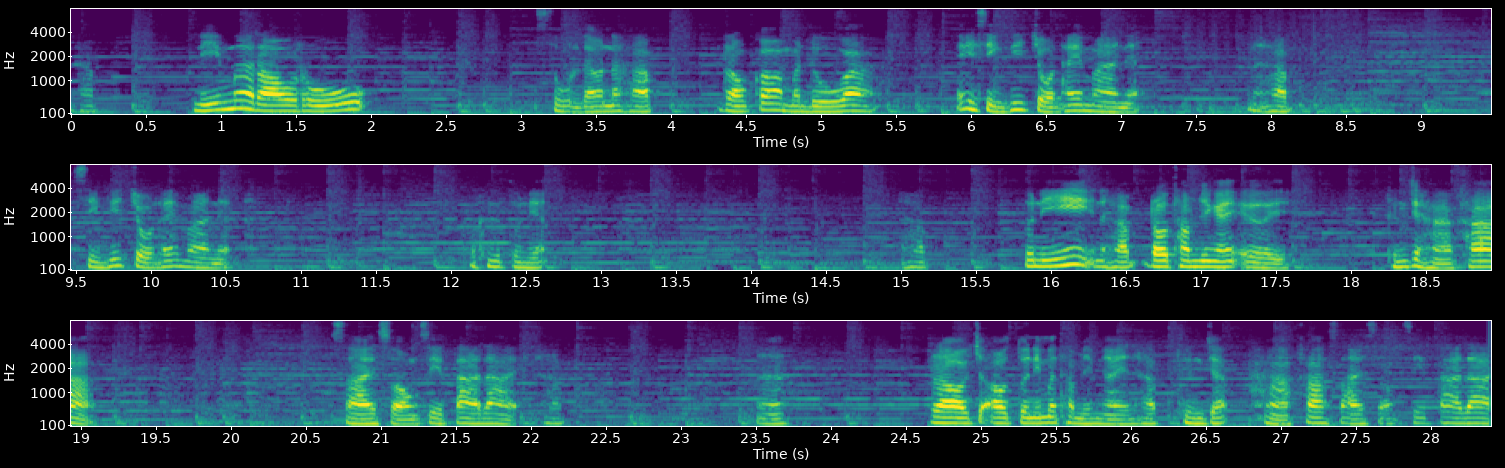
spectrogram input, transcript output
นะครับ นี้เมื่อเรารู้สูตรแล้วนะครับ เราก็มาดูว่าไอ้สิ่งที่โจทย์ให้มาเนี่ย นะครับ สิ่งที่โจทย์ให้มาเนี่ย ก็คือตัวเนี้ยนะครับ ตัวนี้นะครับเราทำยังไงเอ่ย ถึงจะหาค่า sin 2เซตาได้นะครับนะเราจะเอาตัวนี้มาทำยังไงนะครับ ถึงจะหาค่า sin 2เซตาได้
